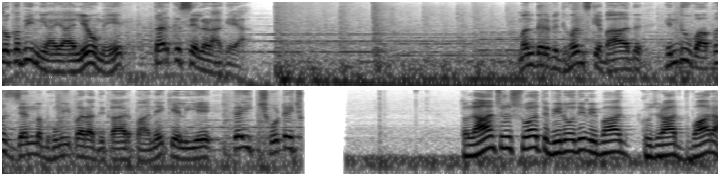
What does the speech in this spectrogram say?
तो कभी न्यायालयों में तर्क से लड़ा गया। मंदिर विध्वंस के बाद हिंदू वापस जन्मभूमि पर अधिकार पाने के लिए कई छोटे તો લાંચ રૂશ્વત વિરોધી વિભાગ ગુજરાત દ્વારા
